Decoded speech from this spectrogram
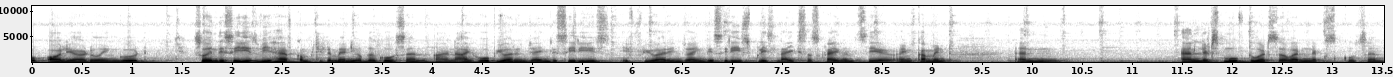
hope all you are doing good. So in this series we have completed many of the question and i hope you are enjoying the series. If you are enjoying the series please like subscribe and share and comment. And and let's move towards our next question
